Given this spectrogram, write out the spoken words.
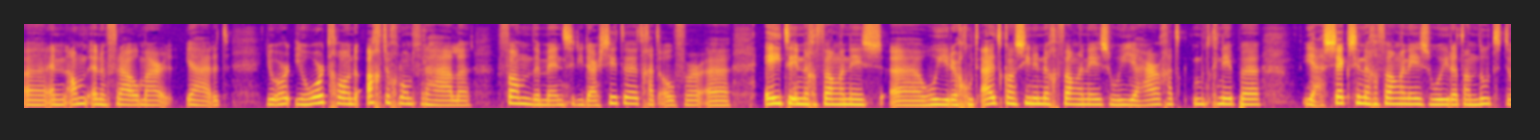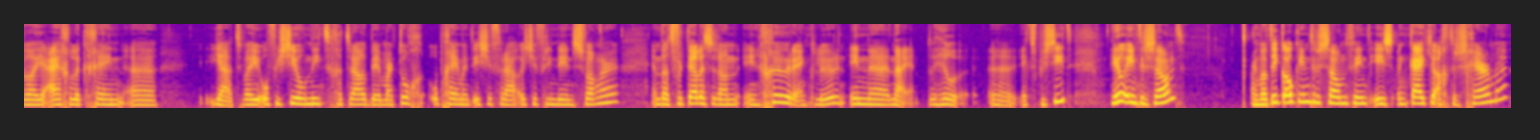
en een, en een vrouw. Maar ja, dat, je, hoort, je hoort gewoon de achtergrondverhalen van de mensen die daar zitten. Het gaat over eh, eten in de gevangenis, eh, hoe je er goed uit kan zien in de gevangenis, hoe je je haar gaat, moet knippen. Ja, seks in de gevangenis, hoe je dat dan doet terwijl je eigenlijk geen... eh, ja, terwijl je officieel niet getrouwd bent, maar toch op een gegeven moment is je, vrouw, is je vriendin zwanger. En dat vertellen ze dan in geuren en kleuren, in, nou ja, heel expliciet. Heel interessant. En wat ik ook interessant vind, is een kijkje achter de schermen.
